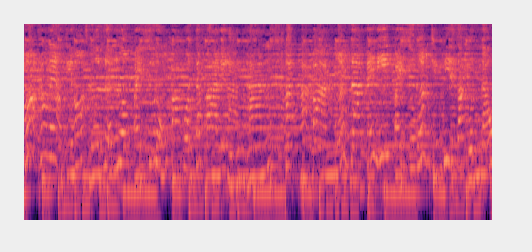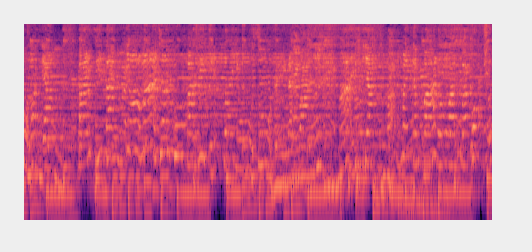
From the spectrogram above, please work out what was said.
พ่อเข้าแล้วสีหอกเดินเดินล่วงไปสู่หลงปากวงจัปลาลี่ลินฐานพัดหักบานเหมือนจากไกลนี้ไปสู่เมืองชิมพี่สักคนเดาลอดยังบายสีตังย่อมาเชิญกูป่าลิจิตก็อยู่สู้ให้ดังวังมาอยู่ยังวังไม่จำปาระวังว่าพบสุด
